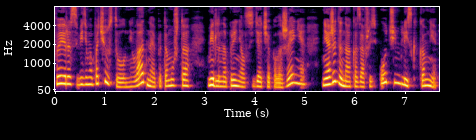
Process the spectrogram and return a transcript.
Фейрос, видимо, почувствовал неладное, потому что медленно принял сидячее положение, неожиданно оказавшись очень близко ко мне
